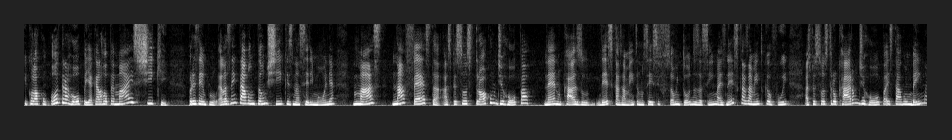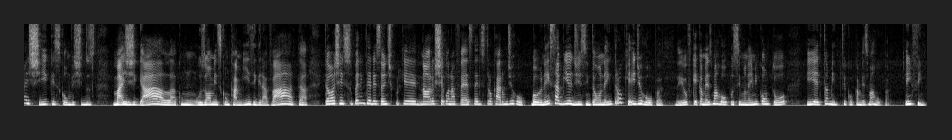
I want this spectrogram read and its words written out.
e colocam outra roupa e aquela roupa é mais chique. Por exemplo, elas nem estavam tão chiques na cerimônia, mas na festa, as pessoas trocam de roupa, né? No caso desse casamento, não sei se são em todos assim, mas nesse casamento que eu fui, as pessoas trocaram de roupa, estavam bem mais chiques, com vestidos mais de gala, com os homens com camisa e gravata. Então eu achei super interessante porque na hora que chegou na festa eles trocaram de roupa. Bom, eu nem sabia disso, então eu nem troquei de roupa. Eu fiquei com a mesma roupa, o Simo nem me contou e ele também ficou com a mesma roupa. Enfim,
